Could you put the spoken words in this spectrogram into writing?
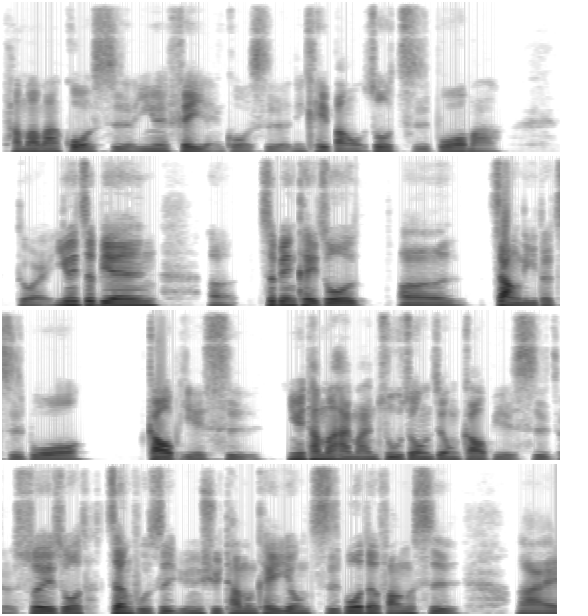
他妈妈过世了，因为肺炎过世了，你可以帮我做直播吗？对，因为这边。呃，这边可以做呃葬礼的直播告别式，因为他们还蛮注重这种告别式的，所以说政府是允许他们可以用直播的方式来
